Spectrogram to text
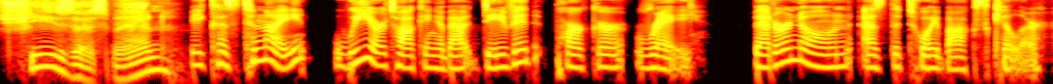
Jesus, man. Because tonight we are talking about David Parker Ray, better known as the Toy Box Killer.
